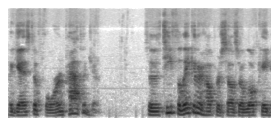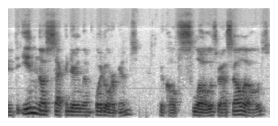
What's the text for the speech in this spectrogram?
against a foreign pathogen. So the T follicular helper cells are located in those secondary lymphoid organs. They're called SLOs or SLOs,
